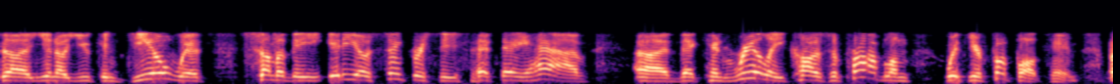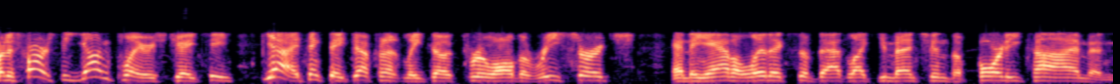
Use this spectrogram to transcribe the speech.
uh, you know you can deal with some of the idiosyncrasies that they have uh, that can really cause a problem with your football team. But as far as the young players, JT, yeah, I think they definitely go through all the research and the analytics of that, like you mentioned, the 40 time, and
